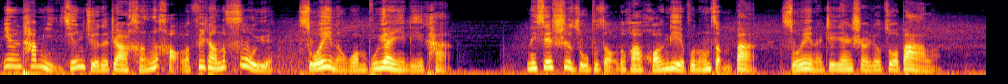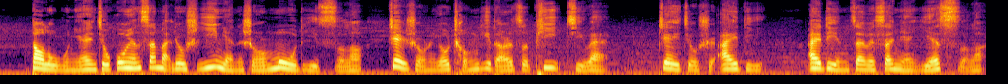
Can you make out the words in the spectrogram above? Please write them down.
因为他们已经觉得这儿很好了，非常的富裕，所以呢，我们不愿意离开。那些士族不走的话，皇帝也不能怎么办，所以呢，这件事儿就作罢了。到了五年，也就公元三百六十一年的时候，穆帝死了，这时候呢，由成帝的儿子丕继位，这就是哀帝。哀帝在位三年也死了，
